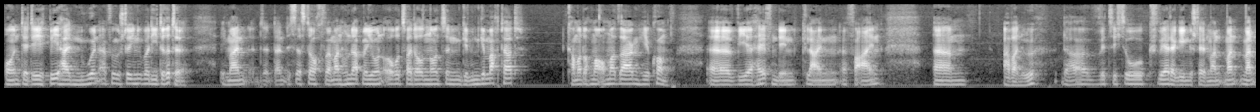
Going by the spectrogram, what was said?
und der DFB halt nur in Anführungsstrichen über die dritte. Ich meine, dann ist das doch, wenn man 100 Millionen Euro 2019 Gewinn gemacht hat, kann man doch mal auch mal sagen, hier komm, äh, wir helfen den kleinen äh, Verein. Ähm, aber nö, da wird sich so quer dagegen gestellt. Man, man, man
